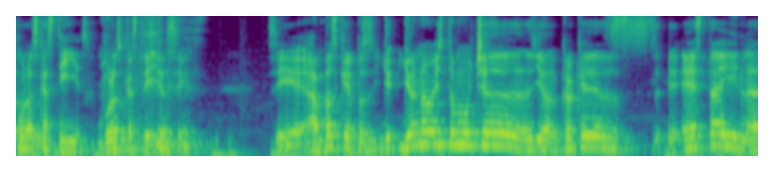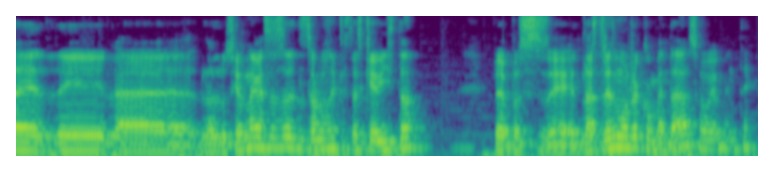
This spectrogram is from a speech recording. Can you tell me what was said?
Puros castillos. Puros castillos, sí. Sí, ambas que pues yo, yo no he visto muchas, yo creo que es esta y la de, de la, las luciérnagas, esas son las únicas tres que he visto. Pero pues eh, las tres muy recomendadas, obviamente.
